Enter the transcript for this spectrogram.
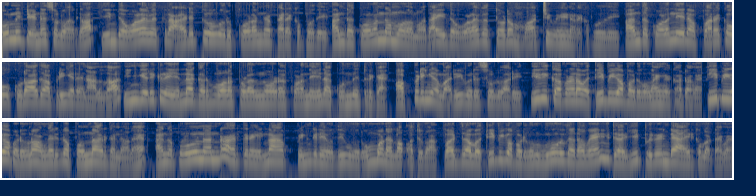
கொண்டுட்டு என்ன சொல்லுவாருன்னா இந்த உலகத்துல அடுத்து ஒரு குழந்தை பிறக்க போகுது. அந்த குழந்தை மூலமா தான் இந்த உலகத்தோட மாற்றுகளே நடக்க போகுது. அந்த குழந்தைய நான் பறக்க கூடாது அப்படிங்கறதுனால தான் இங்க இருக்கிற எல்லா கர்ப்பமான குழந்தையோட குழந்தைய நான் கொண்டுட்டு இருக்கேன் அப்படிங்கிற மாதிரி இவர் சொல்லுவாரு. இதுக்கப்புறம் நம்ம தீபிகா படுகோனா இங்க காட்டுவாங்க? தீபிகா படுகோனா அங்க இருக்க பொண்ணா இருக்கனால அங்க பொண்ணா இருக்கிற எல்லா பெண்களையும் வந்து இவங்க ரொம்ப நல்லா பார்த்துருவாங்க. பட் நம்ம தீபிகா படுகோன் மூணு தடவை இதாகி பிரெண்டே ஆயிருக்க மாட்டாங்க.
